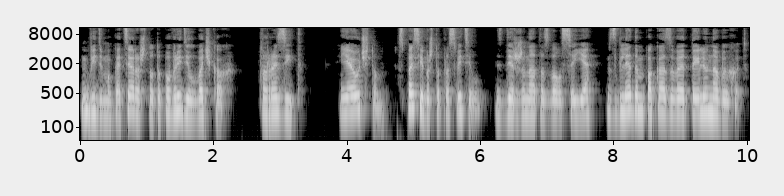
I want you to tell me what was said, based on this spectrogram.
Видимо, котяра что-то повредил в очках. Паразит. Я учту. «Спасибо, что просветил», – сдержанно отозвался я, взглядом показывая Телю на выход.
